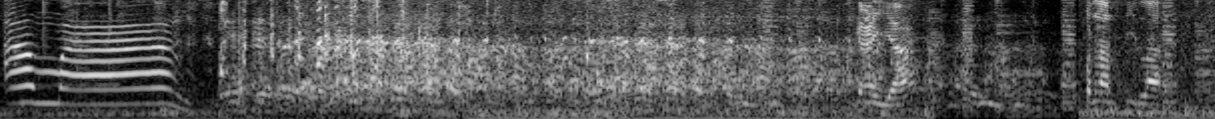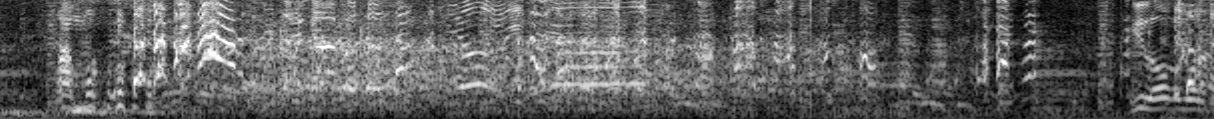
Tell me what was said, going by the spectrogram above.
Aman. Gaya. Penampilan. Samo. Gila kamu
